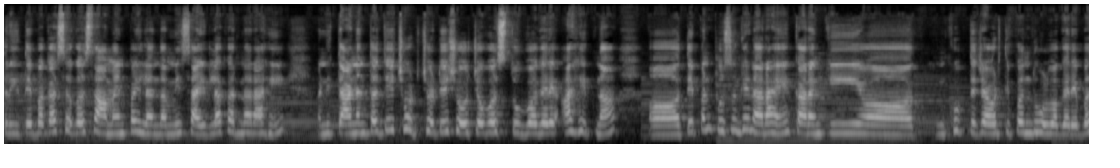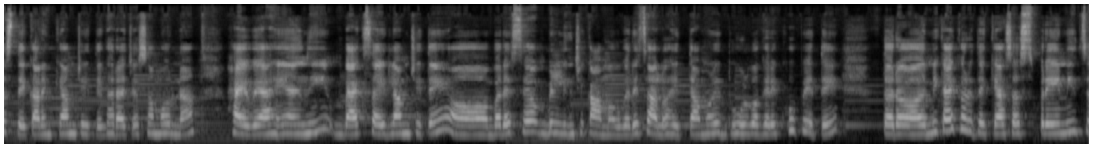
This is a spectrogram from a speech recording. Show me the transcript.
तर इथे बघा सगळं सामान पहिल्यांदा मी साईडला करणार आहे. आणि त्यानंतर जे छोटे छोटे शोच्या वस्तू वगैरे आहेत ना ते पण पुसून घेणार आहे. कारण की खूप त्याच्यावरती पण धूळ वगैरे बसते. कारण की आमच्या इथे घराच्या समोर ना हायवे आहे आणि बॅक साईडला आमच्या इथे बरेचसे बिल्डिंगची कामं वगैरे चालू आहेत. त्यामुळे धूळ वगैरे खूप येते. तर मी काय करते की असं स्प्रेनीच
